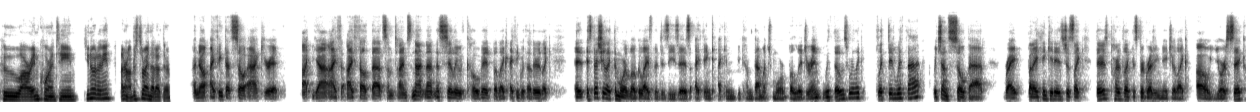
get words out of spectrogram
who are in quarantine? Do you know what I mean? I don't know. I'm just throwing that out there. I know. I think that's so accurate. Uh, yeah, I, I felt that sometimes, not not necessarily with COVID, but like I think with other like, especially like the more localized the disease is, I think I can become that much more belligerent with those who are like afflicted with that, which sounds so bad, right? But I think it is just like there's part of like this begrudging nature, like, oh, you're sick,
